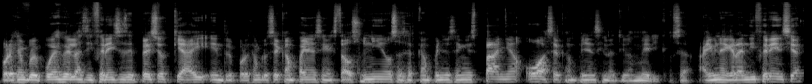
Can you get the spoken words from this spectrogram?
Por ejemplo, puedes ver las diferencias de precios que hay entre, por ejemplo, hacer campañas en Estados Unidos, hacer campañas en España o hacer campañas en Latinoamérica. O sea, hay una gran diferencia.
